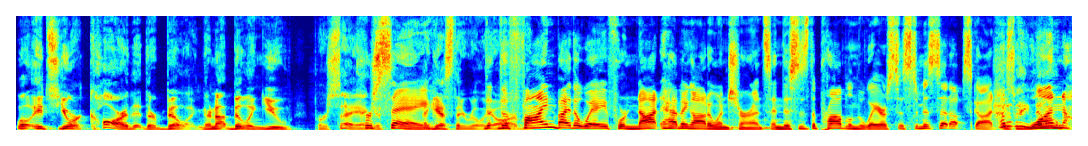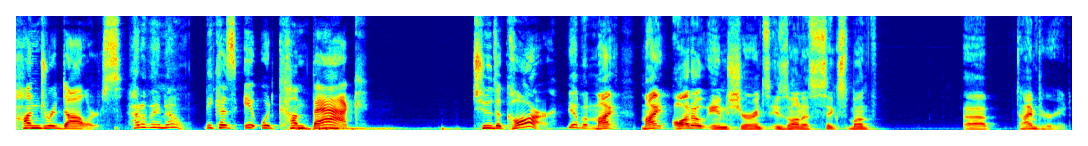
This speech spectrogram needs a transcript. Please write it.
well, it's your car that they're billing. They're not billing you per se. I per guess- se. I guess they really the, are. The but- fine, by the way, for not having auto insurance, and this is the problem the way our system is set up, Scott, How is one hundred dollars How do they know? because it would come back to the car. Yeah, but my my auto insurance is on a six month uh, time period.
